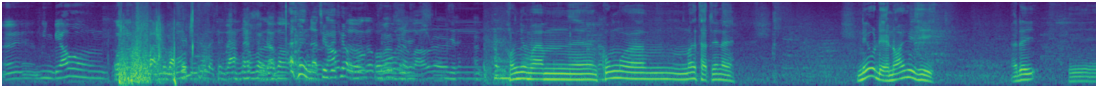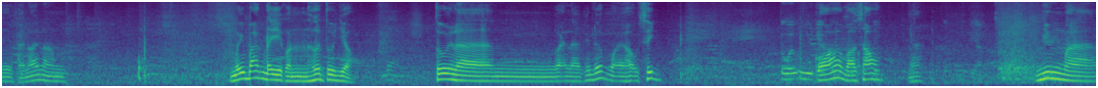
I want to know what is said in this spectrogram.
Đấy, Minh béo của bạn Dạ vâng. Là chưa giới thiệu đâu. không nhưng mà ừm, cũng ừm, nói thật thế này. Nếu để nói cái gì ở đây thì phải nói là mấy bác đây còn hơn tôi nhiều. Tôi là gọi là cái lớp gọi là hậu sinh. Tôi cũng như có vào sau. Dạ. nhưng mà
